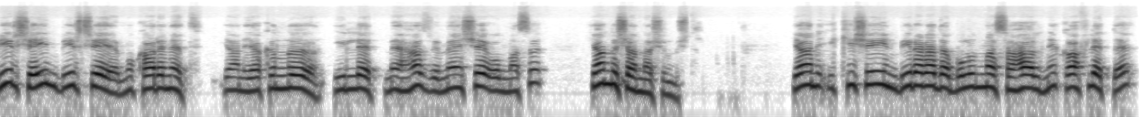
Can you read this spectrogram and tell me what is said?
bir şeyin bir şeye mukarenet yani yakınlığı, illet, mehaz ve menşe olması yanlış anlaşılmıştır. Yani iki şeyin bir arada bulunması halini gafletle,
